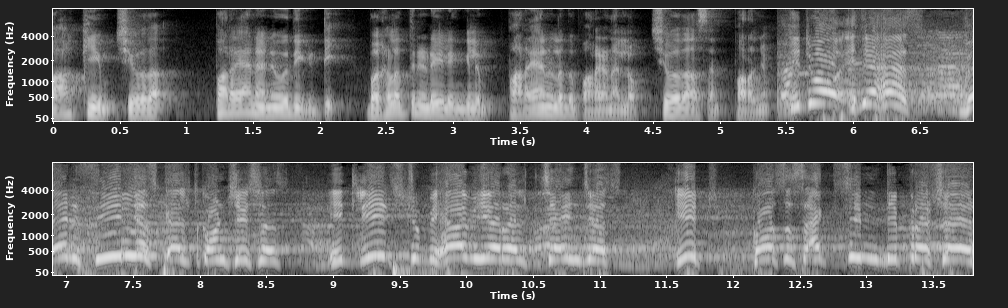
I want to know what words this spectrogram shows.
ബാക്കിയും ശിവദ പറയാൻ അനുമതി കിട്ടി ബഹളത്തിനിടയിലെങ്കിലും പറയാനുള്ളത് പറയണല്ലോ ശിവദാസൻ പറഞ്ഞു wa- it has very serious health consciousness. It leads to behavioral changes. It causes extreme depression,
